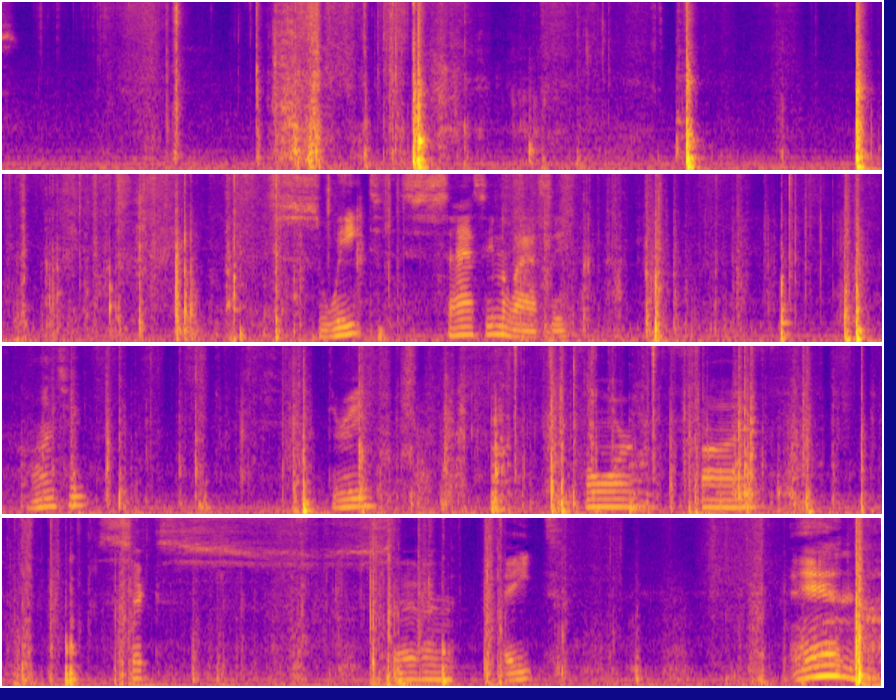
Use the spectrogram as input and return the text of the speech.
Sweet, sassy molassy. One, two, three, four, five, six, seven, eight, and nine.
